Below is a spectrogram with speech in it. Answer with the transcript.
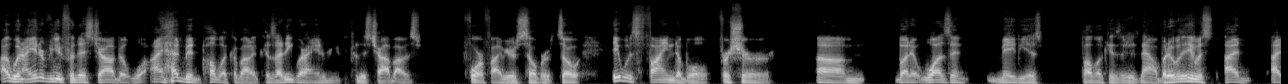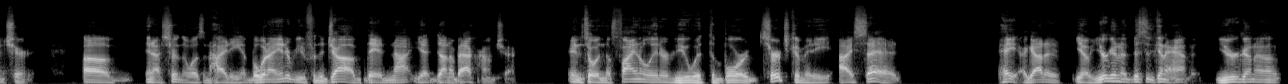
I, when I interviewed for this job, it, I had been public about it because I think when I interviewed for this job, I was four or five years sober. So it was findable for sure. Um, but it wasn't maybe as public as it is now, but it, it was, I'd, I'd shared it. Um, and I certainly wasn't hiding it. But when I interviewed for the job, they had not yet done a background check. And so in the final interview with the board search committee, I said, Hey, I got to, you know, you're going to, this is going to happen. You're going to,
